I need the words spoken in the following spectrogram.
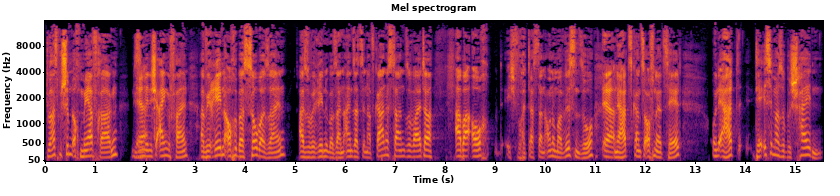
du hast bestimmt auch mehr Fragen, die sind Ja. mir nicht eingefallen. Aber wir reden auch über Sober sein. Also wir reden über seinen Einsatz in Afghanistan und so weiter. Aber auch, ich wollte das dann auch nochmal wissen so. Ja. Und er hat es ganz offen erzählt. Und er hat, der ist immer so bescheiden.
